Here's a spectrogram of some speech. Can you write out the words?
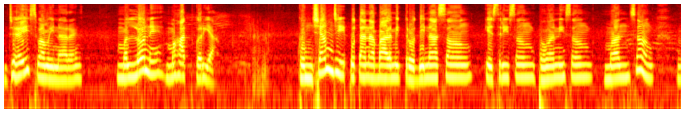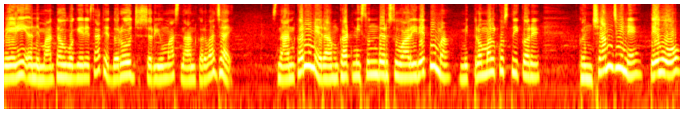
જય સ્વામિનારાયણ. મલ્લોને મહાત કર્યા. ઘનશ્યામજી પોતાના બાળમિત્રો દીનાસંગ ભવાની સંઘ માનસંગ, વેણી અને માધવ વગેરે સાથે દરરોજ સરયુમાં સ્નાન કરવા જાય. સ્નાન કરીને રામઘાટની સુંદર સુવાળી રેતીમાં મિત્રો મલકુસ્તી કરે. ઘનશ્યામજીને તેઓ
